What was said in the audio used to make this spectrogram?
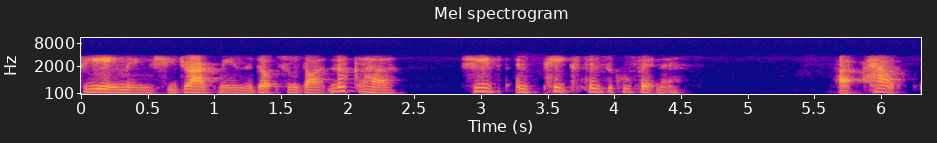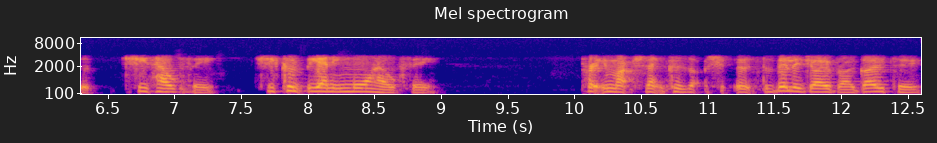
fuming. She dragged me, and the doctor was like, look at her. She's in peak physical fitness. Uh, how she's healthy. She couldn't be any more healthy. Pretty much then, because it's the village over I go to,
